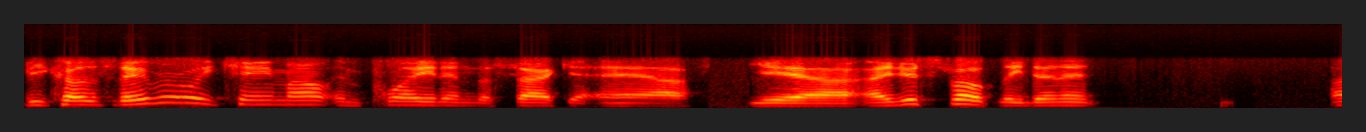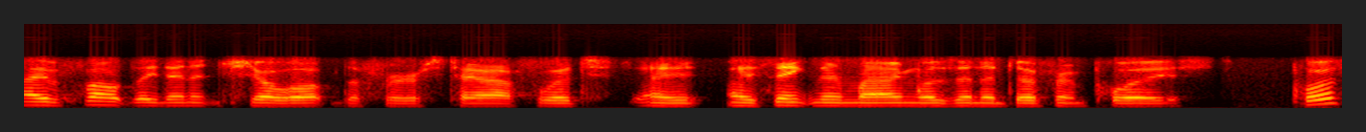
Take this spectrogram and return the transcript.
because they really came out and played in the second half. Yeah, I just felt they didn't I felt they didn't show up the first half, which I I think their mind was in a different place. Plus,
